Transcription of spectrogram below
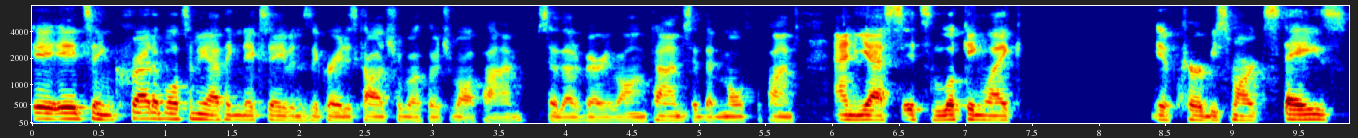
it's incredible to me. I think Nick Saban's the greatest college football coach of all time. Said that a very long time, said that multiple times. And yes, it's looking like if Kirby Smart stays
